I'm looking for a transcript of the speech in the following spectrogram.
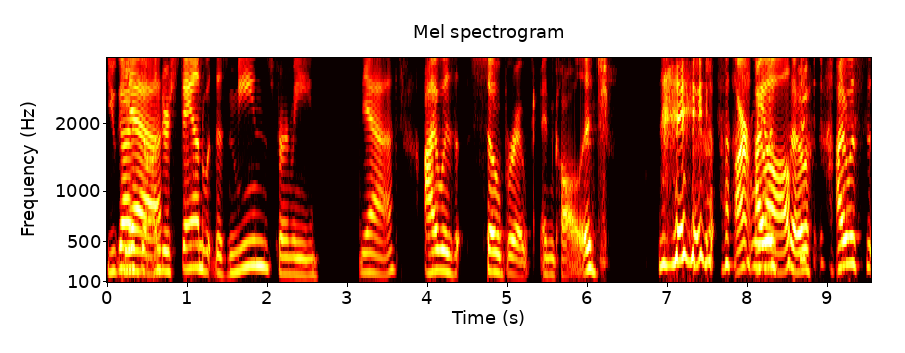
You guys yeah. don't understand what this means for me. Yeah. I was so broke in college. Aren't we I all? was so I was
